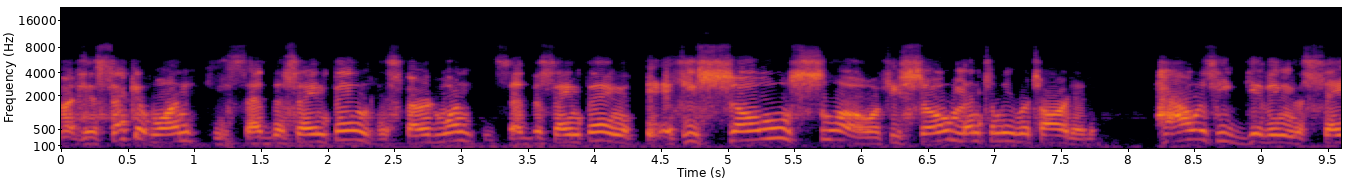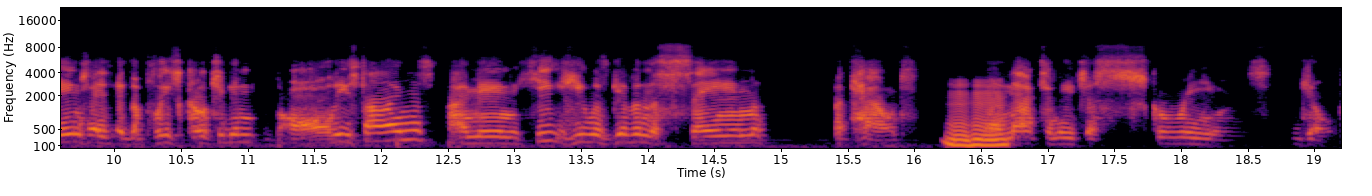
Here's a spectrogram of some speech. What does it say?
but his second one, he said the same thing. His third one, he said the same thing. If he's so slow, if he's so mentally retarded, how is he giving the same? Is the police coaching him all these times? I mean, he he was given the same account, Mhm. and that to me just screams guilt.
